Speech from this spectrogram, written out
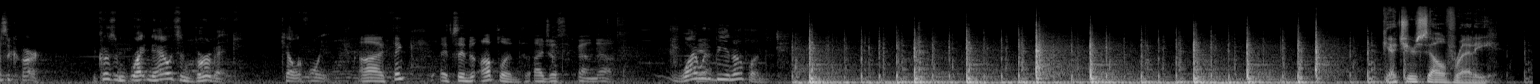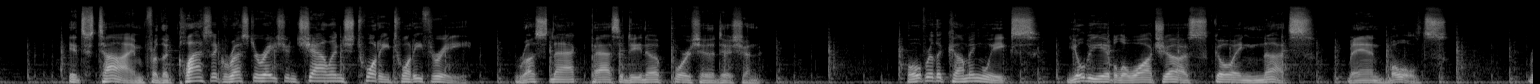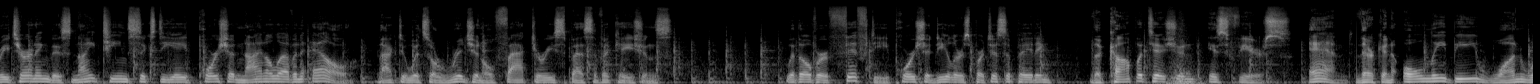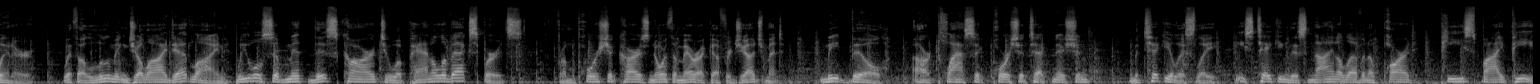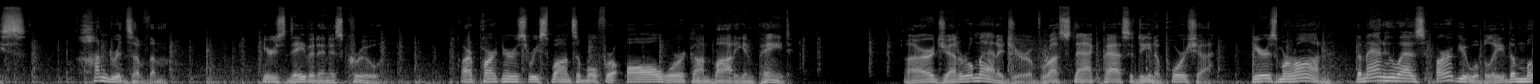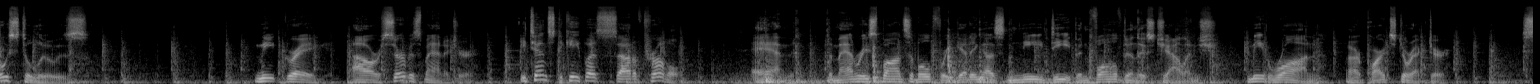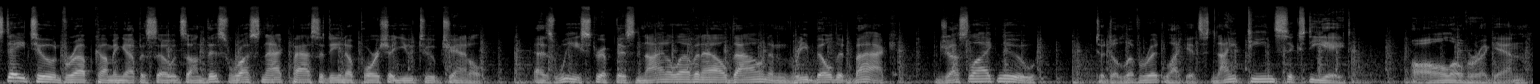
Where's the car? Because right now it's in Burbank, California. Uh, I think it's in Upland. I just found out. Why would it be in Upland? Get yourself ready. It's time for the Classic Restoration Challenge 2023, Rusnak Pasadena Porsche Edition. Over the coming weeks, you'll be able to watch us going nuts and bolts. Returning this 1968 Porsche 911L back to its original factory specifications. With over 50 Porsche dealers participating, the competition is fierce, and there can only be one winner. With a looming July deadline, we will submit this car to a panel of experts from Porsche Cars North America for judgment. Meet Bill, our classic Porsche technician. Meticulously, he's taking this 911 apart piece by piece. Hundreds of them. Here's David and his crew. Our partner is responsible for all work on body and paint. Our general manager of Rusnak Pasadena Porsche. Here's Moran, the man who has arguably the most to lose. Meet Greg, our service manager. He tends to keep us out of trouble. And the man responsible for getting us knee deep involved in this challenge. Meet Ron, our parts director. Stay tuned for upcoming episodes on this Rusnak Pasadena Porsche YouTube channel as we strip this 911L down and rebuild it back, just like new, to deliver it like it's 1968 all over again.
